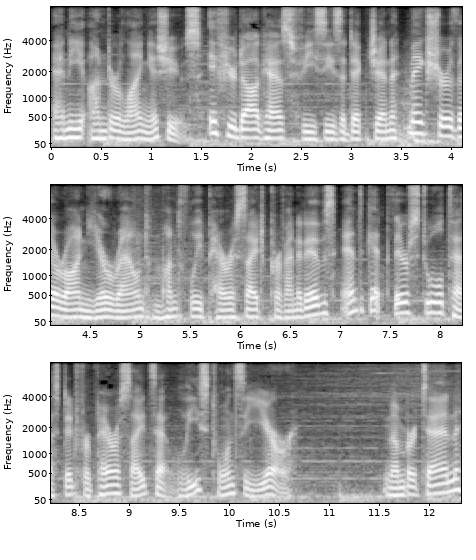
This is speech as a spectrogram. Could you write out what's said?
any underlying issues. If your dog has feces addiction, make sure they're on year-round monthly parasite preventatives and get their stool tested for parasites at least once a year. Number 10.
